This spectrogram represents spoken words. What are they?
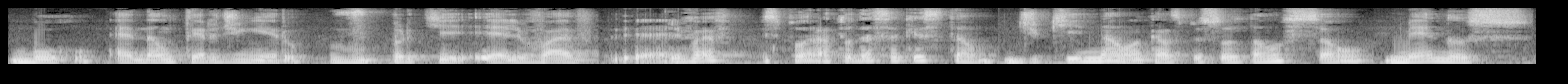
burro, é não ter dinheiro. Porque ele vai, ele vai explorar toda essa questão de que não, aquelas pessoas não são menos,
